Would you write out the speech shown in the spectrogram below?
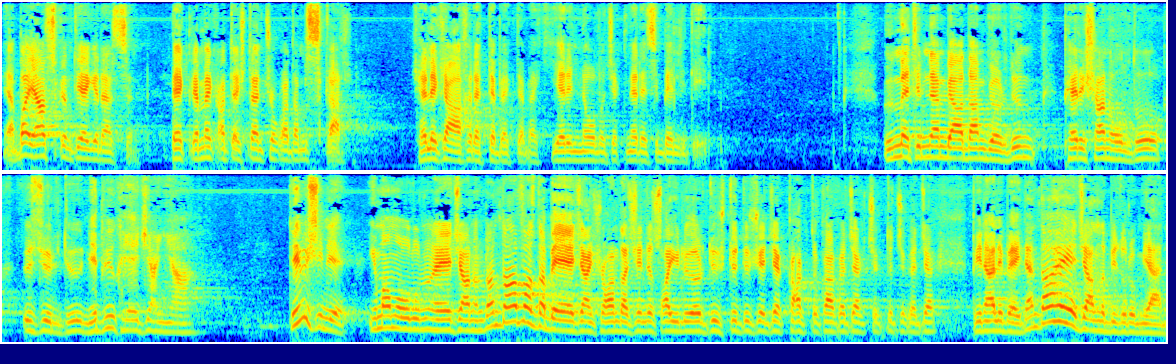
Yani bayağı sıkıntıya girersin. Beklemek ateşten çok adamı sıkar. Hele ki ahirette beklemek. Yerin ne olacak, neresi belli değil. Ümmetimden bir adam gördüm, perişan oldu, üzüldü. Ne büyük heyecan ya. Değil mi şimdi? İmamoğlu'nun heyecanından daha fazla bir heyecan şu anda şimdi sayılıyor. Düştü, düşecek, kalktı, kalkacak, çıktı, çıkacak. Binali Bey'den daha heyecanlı bir durum yani.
